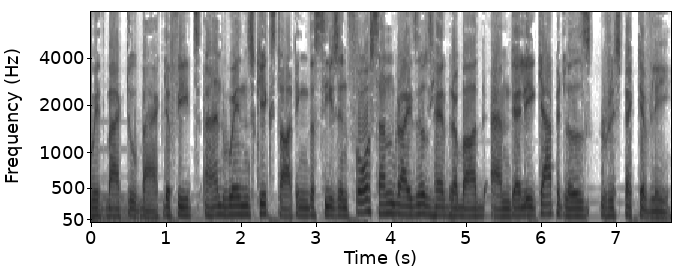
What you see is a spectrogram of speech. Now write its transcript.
with back-to-back defeats and wins kick-starting the season for Sunrisers Hyderabad and Delhi Capitals, respectively.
